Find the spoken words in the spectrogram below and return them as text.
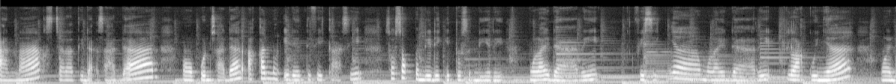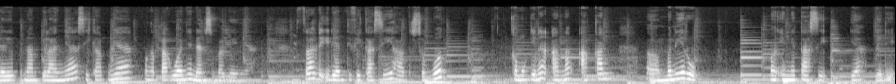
anak secara tidak sadar maupun sadar akan mengidentifikasi sosok pendidik itu sendiri, mulai dari fisiknya, mulai dari perilakunya, mulai dari penampilannya, sikapnya, pengetahuannya dan sebagainya. Setelah diidentifikasi hal tersebut, kemungkinan anak akan e, meniru mengimitasi ya. Jadi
